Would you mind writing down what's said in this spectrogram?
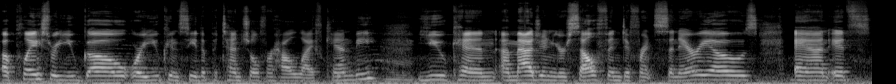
a place where you go where you can see the potential for how life can be. Mm. You can imagine yourself in different scenarios, and it's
